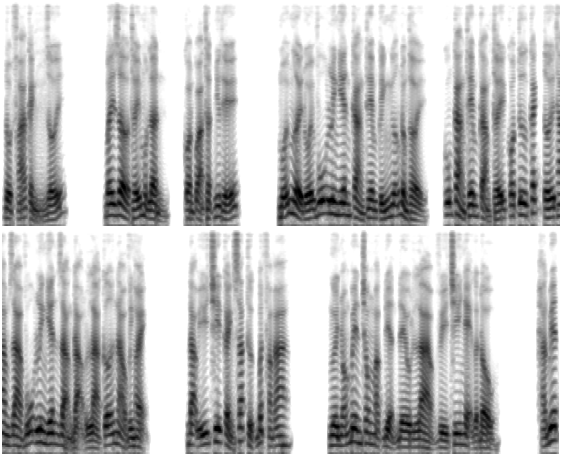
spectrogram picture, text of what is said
đột phá cảnh giới. Bây giờ thấy một lần, còn quả thật như thế. Mỗi người đối vũ linh yên càng thêm kính ngưỡng đồng thời, cũng càng thêm cảm thấy có tư cách tới tham gia vũ linh yên giảng đạo là cỡ nào vinh hạnh. Đạo ý chi cảnh sát thực bất phàm a. Người nhóm bên trong mặc điện đều là vì chi nhẹ gật đầu. Hắn biết,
